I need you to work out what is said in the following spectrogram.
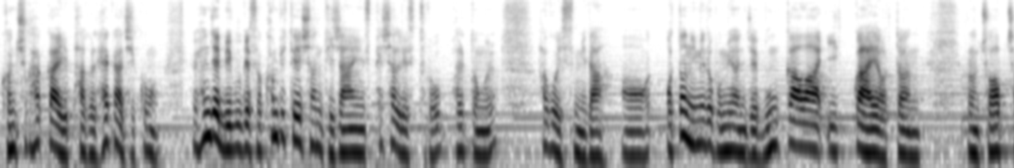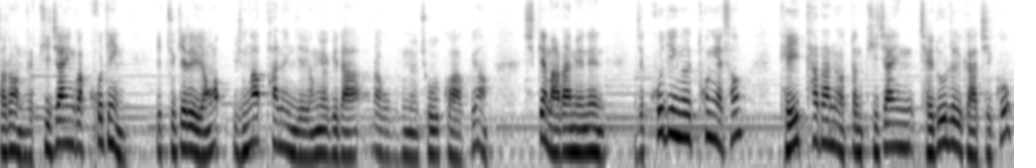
건축학과에 입학을 해가지고 현재 미국에서 computation design specialist로 활동을 하고 있습니다. 어, 어떤 의미로 보면 이제 문과와 이과의 어떤 그런 조합처럼 디자인과 코딩 이 두 개를 융합하는 이제 영역이다라고 보면 좋을 것 같고요. 쉽게 말하면은 이제 코딩을 통해서 데이터라는 어떤 디자인 재료를 가지고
